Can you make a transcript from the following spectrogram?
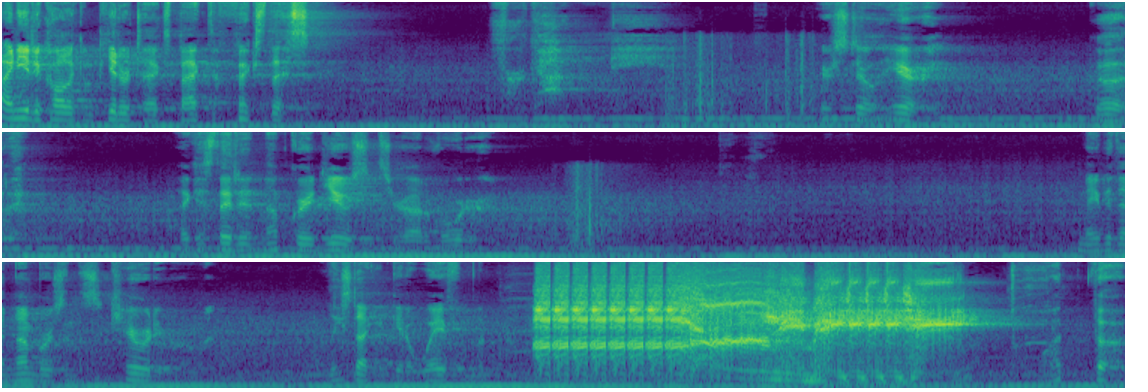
I need to call the computer techs back to fix this. Forgotten me. You're still here. Good. I guess they didn't upgrade you since you're out of order. Maybe the number's in the security room. At least I can get away from the... Army matey! What the...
